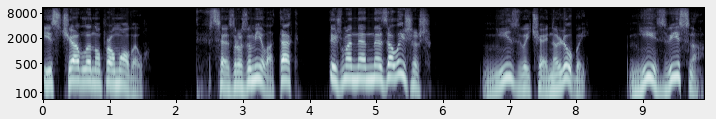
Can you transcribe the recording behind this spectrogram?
і зчавлено промовив. Ти все зрозуміла, так? Ти ж мене не залишиш? Ні, звичайно, любий. Ні, звісно.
